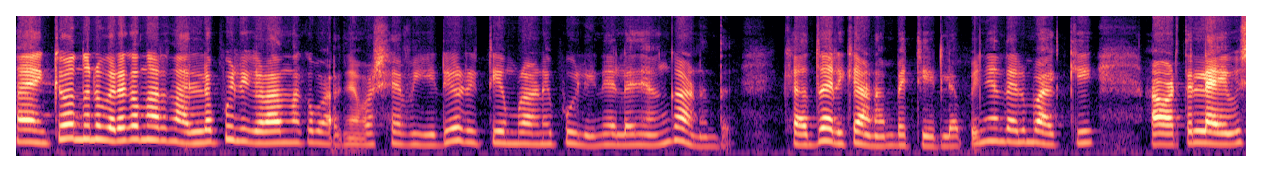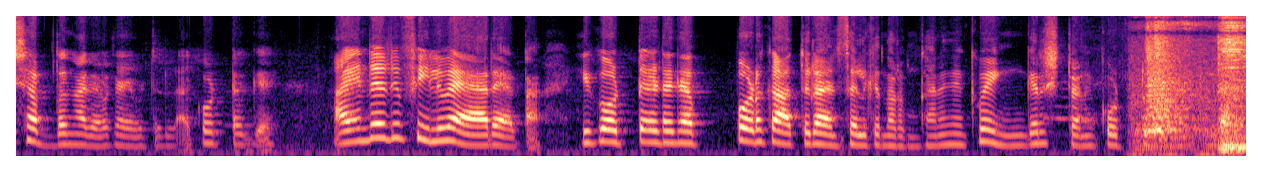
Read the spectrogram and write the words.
എനിക്ക് തോന്നുന്നു ഇവരൊക്കെ എന്ന് പറഞ്ഞാൽ നല്ല പുലികളാണെന്നൊക്കെ പറഞ്ഞു. പക്ഷേ വീഡിയോ എഡിറ്റ് ചെയ്യുമ്പോഴാണ് ഈ പുലിനെല്ലാം ഞാൻ കാണുന്നത്. എനിക്ക് അതുവരെ കാണാൻ പറ്റിയിട്ടില്ല. അപ്പം ഞാൻ എന്തായാലും ബാക്കി അവിടുത്തെ ലൈവ് ശബ്ദം കാര്യങ്ങളൊക്കെ ആയിട്ടില്ല. കൊട്ടൊക്കെ. അതിന്റെ ഒരു ഫീൽ വേറെ ആട്ടാ. ഈ കൊട്ട് ഞാൻ എപ്പോഴും ഇവിടെ കാത്തു ഡാൻസ് കളിക്കാൻ തുടങ്ങും. കാരണം ഞങ്ങൾക്ക് ഭയങ്കര ഇഷ്ടമാണ് കൊട്ട്.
